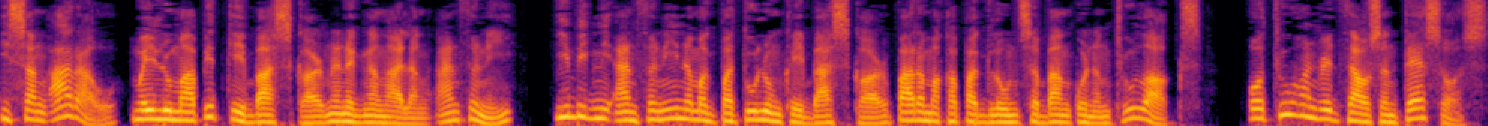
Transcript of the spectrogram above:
Isang araw, may lumapit kay Bhaskar na nagngangalang Anthony, ibig ni Anthony na magpatulong kay Bhaskar para makapag-loan sa bangko ng 2 lakhs, o 200,000 pesos,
